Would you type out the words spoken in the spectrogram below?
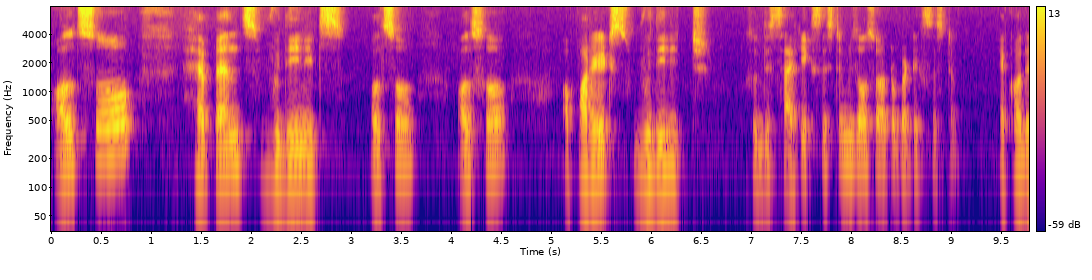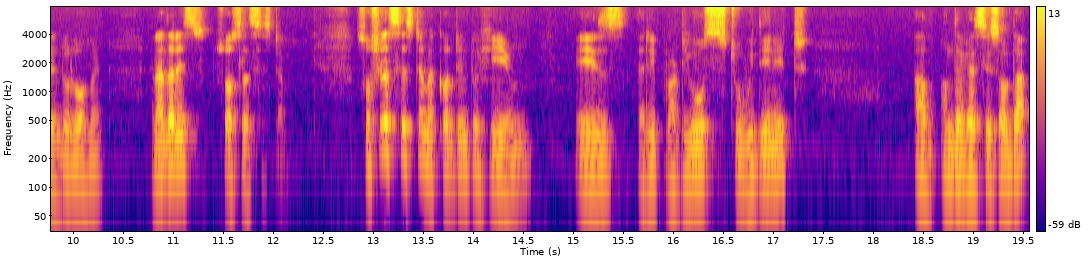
also happens within its also also operates within it. So this psychic system is also autopoietic system according to Luhmann. Another is social system social system according to him is reproduced within it uh, on the basis of the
